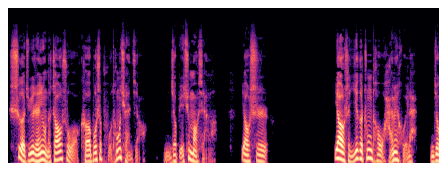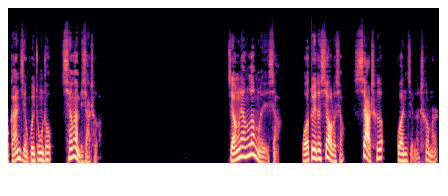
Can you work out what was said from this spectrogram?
设局人用的招数可不是普通拳脚，你就别去冒险了。要是……要是一个钟头我还没回来，你就赶紧回中州，千万别下车。”蒋亮愣了一下，我对他笑了笑，下车关紧了车门。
